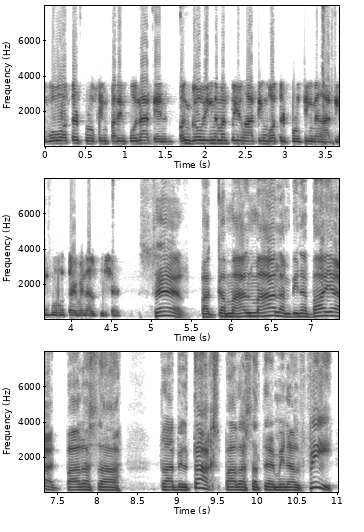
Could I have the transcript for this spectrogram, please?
i-waterproofing pa rin po natin. Ongoing naman po yung ating waterproofing ng ating buong terminal po, sir. Sir, pagka mahal-mahal ang binabayad para sa travel tax, para sa terminal fee,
